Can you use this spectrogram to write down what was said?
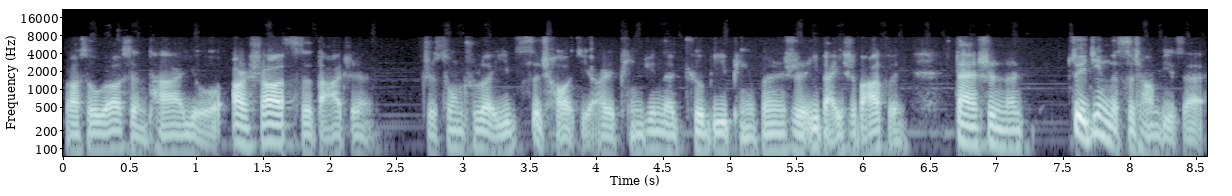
，Russell Wilson 他有二十二次达阵，只送出了一次超级，而且平均的 QB 评分是一百一十八分。但是呢，最近的四场比赛，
